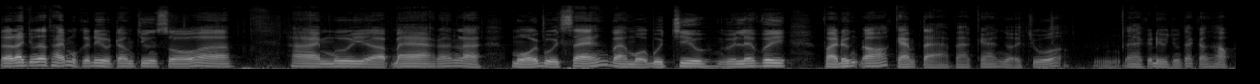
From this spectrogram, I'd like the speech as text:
Đây chúng ta thấy một cái điều trong chương số uh, 23 đó là mỗi buổi sáng và mỗi buổi chiều người Lê Vi phải đứng đó cảm tạ và ca ngợi Chúa. Ừ, đây là cái điều chúng ta cần học.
